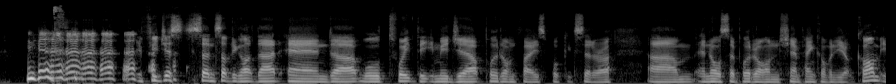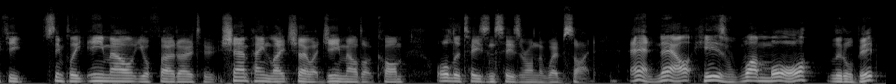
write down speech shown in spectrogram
if you just send something like that, and uh, we'll tweet the image out, put it on Facebook, etc., um, and also put it on champagnecomedy.com. If you simply email your photo to champagnelateshow at gmail.com, all the T's and C's are on the website. And now here's one more little bit,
